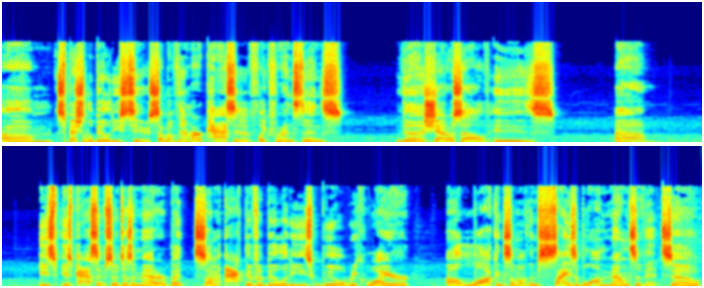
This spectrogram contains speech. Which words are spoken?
um, special abilities too. Some of them are passive, like for instance, the Shadow Salve is um, is is passive, so it doesn't matter. But some active abilities will require uh, luck, and some of them sizable amounts of it. So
